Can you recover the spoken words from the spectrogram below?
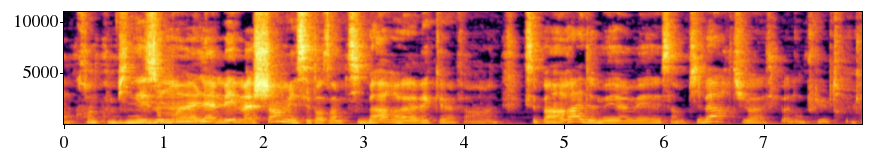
en grande combinaison, à lamé, machin, mais c'est dans un petit bar euh, avec. euh, Enfin, c'est pas un rad, mais, euh, mais c'est un petit bar, tu vois, c'est pas non plus le truc.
